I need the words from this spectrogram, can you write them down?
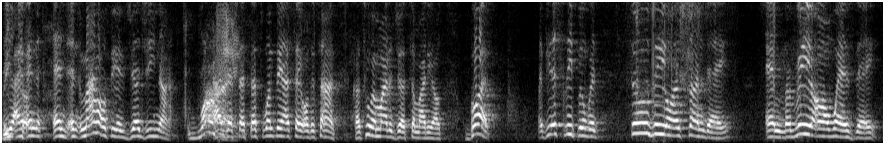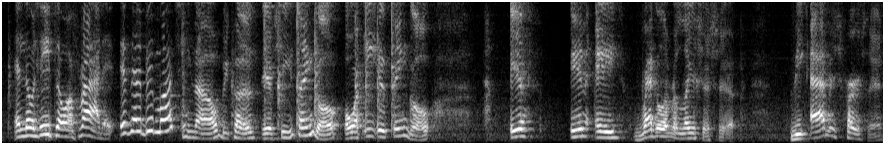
Yeah, and, and and my whole thing is judge ye not. Right. I, that's, that's, that's one thing I say all the time. Because who am I to judge somebody else? But if you're sleeping with Susie on Sunday and Maria on Wednesday and Lolita on Friday. Isn't that a bit much? No, because if she's single or he is single, if in a regular relationship, the average person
